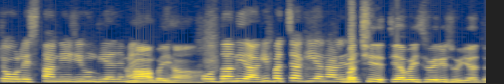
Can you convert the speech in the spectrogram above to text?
ਚੋਲਿਸਤਾਨੀ ਜੀ ਹੁੰਦੀ ਆ ਜਿਵੇਂ। ਹਾਂ ਬਾਈ ਹਾਂ। ਉਦਾਂ ਦੀ ਆ ਗਈ ਬੱਚਾ ਕੀ ਆ ਨਾਲੇ ਦੇ? ਬੱਚੀ ਦਿੱਤੀ ਆ ਬਾਈ ਸਵੇਰੀ ਸੂਈ ਅੱਜ।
